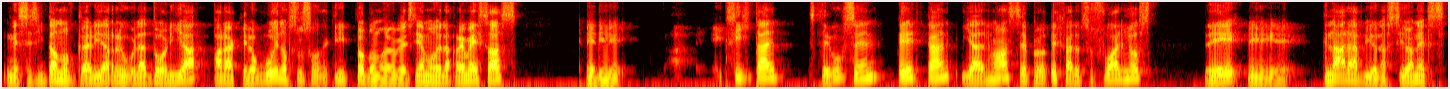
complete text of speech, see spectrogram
necesitamos claridad regulatoria para que los buenos usos de cripto, como lo que decíamos de las remesas, eh, existan, se usen, crezcan y además se protejan a los usuarios de eh, claras violaciones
